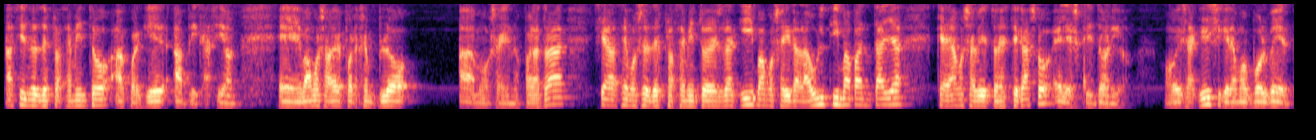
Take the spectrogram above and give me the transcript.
haciendo el desplazamiento a cualquier aplicación. Eh, vamos a ver, por ejemplo, vamos a irnos para atrás. Si ahora hacemos el desplazamiento desde aquí, vamos a ir a la última pantalla que hayamos abierto, en este caso, el escritorio. Como veis aquí, si queremos volver,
